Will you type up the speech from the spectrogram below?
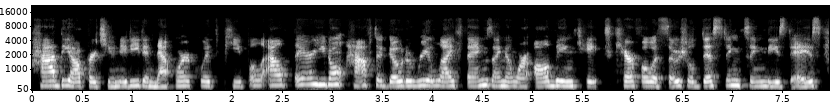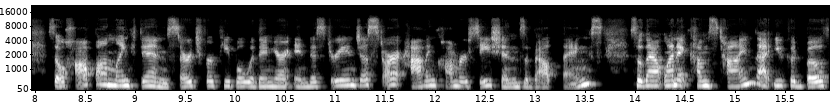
had the opportunity to network with people out there, you don't have to go to real life things. I know we're all being careful with social distance distancing these days. So hop on LinkedIn, search for people within your industry, and just start having conversations about things so that when it comes time that you could both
